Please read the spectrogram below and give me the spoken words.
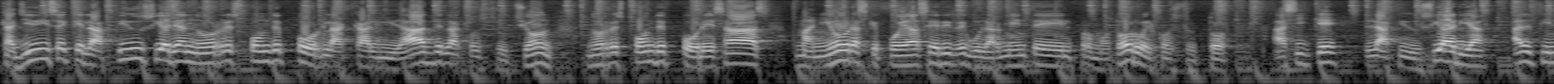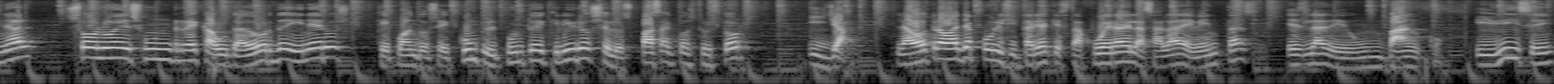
que allí dice que la fiduciaria no responde por la calidad de la construcción, no responde por esas maniobras que puede hacer irregularmente el promotor o el constructor. Así que la fiduciaria al final solo es un recaudador de dineros que cuando se cumple el punto de equilibrio se los pasa al constructor y ya. La otra valla publicitaria que está fuera de la sala de ventas es la de un banco y dice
